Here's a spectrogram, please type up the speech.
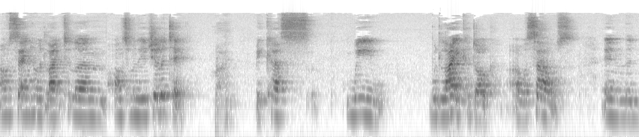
I was saying I would like to learn on some of the agility Right. because we would like a dog ourselves in the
